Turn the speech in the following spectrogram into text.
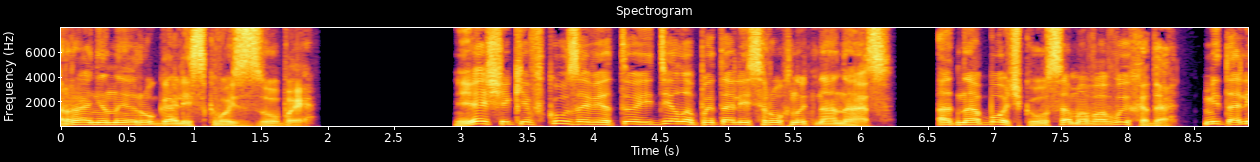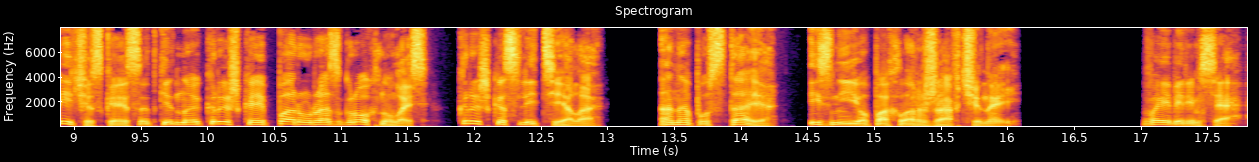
раненые ругались сквозь зубы. Ящики в кузове то и дело пытались рухнуть на нас. Одна бочка у самого выхода, металлическая с откидной крышкой, пару раз грохнулась, крышка слетела. Она пустая, из нее пахло ржавчиной. «Выберемся»,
